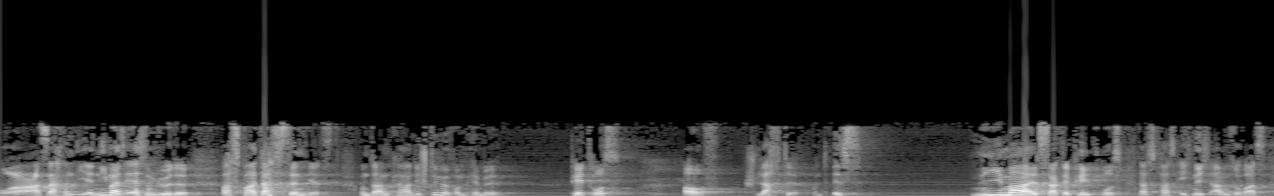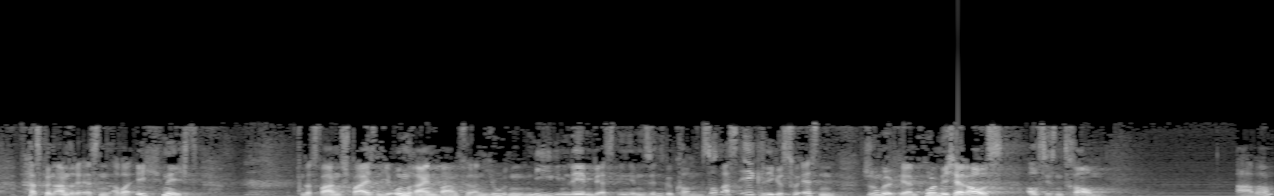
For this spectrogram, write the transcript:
oh, Sachen, die er niemals essen würde. Was war das denn jetzt? Und dann kam die Stimme vom Himmel. Petrus, auf, schlachte und iss. Niemals, sagt der Petrus, das fasse ich nicht an, sowas. Das können andere essen, aber ich nicht. Und das waren Speisen, die unrein waren für einen Juden. Nie im Leben wäre es in den Sinn gekommen, sowas Ekliges zu essen. Dschungelcamp, hol mich heraus aus diesem Traum. Aber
